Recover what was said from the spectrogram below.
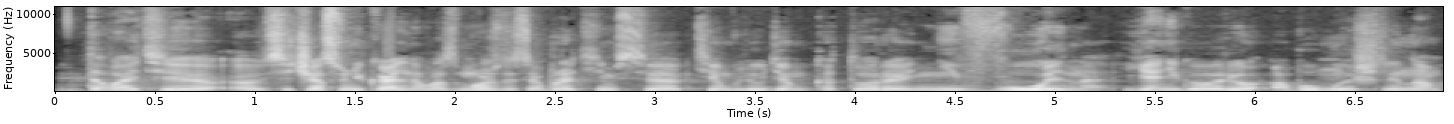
Давайте э, сейчас уникальная возможность обратимся к тем людям, которые невольно, я не говорю об умышленном,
